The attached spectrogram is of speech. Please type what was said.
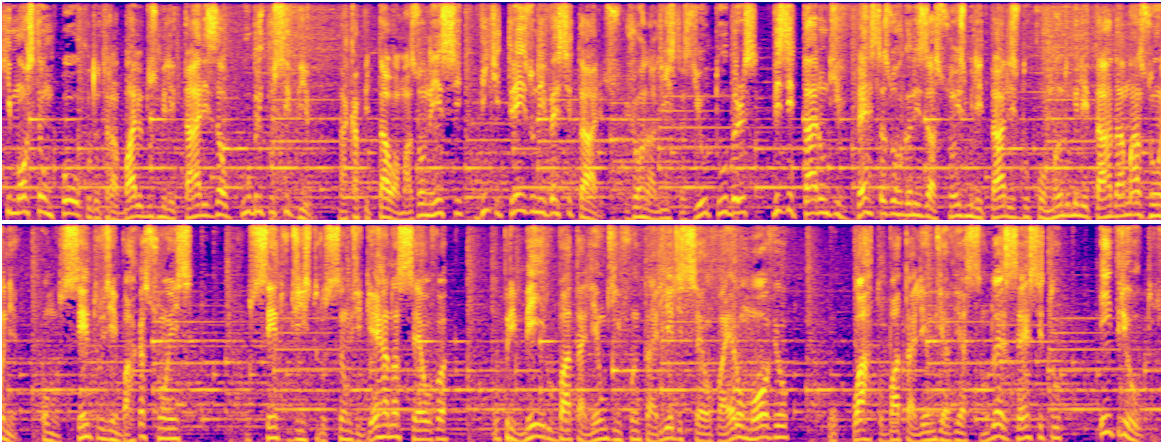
que mostra um pouco do trabalho dos militares ao público civil. Na capital amazonense, 23 universitários, jornalistas e youtubers visitaram diversas organizações militares do Comando Militar da Amazônia, como o Centro de Embarcações, o Centro de Instrução de Guerra na Selva, o 1 Batalhão de Infantaria de Selva Aeromóvel, o 4 Batalhão de Aviação do Exército entre outros.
